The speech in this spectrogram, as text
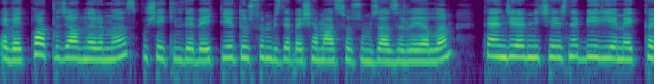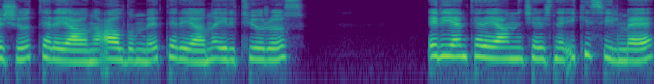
Evet patlıcanlarımız bu şekilde bekleye dursun. Biz de beşamel sosumuzu hazırlayalım. Tencerenin içerisine bir yemek kaşığı tereyağını aldım ve tereyağını eritiyoruz. Eriyen tereyağının içerisine 2 silme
